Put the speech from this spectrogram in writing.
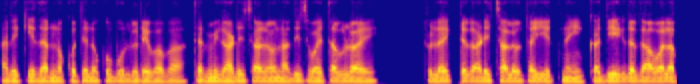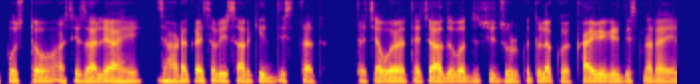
अरे केदार नको ते नको बोलू रे बाबा. तर मी गाडी चालवून आधीच वैतागलो आहे. तुला एक तर गाडी चालवता येत नाही. कधी एकदा गावाला पोचतो असे झाले आहे. झाडं काय सगळी सारखीच दिसतात. त्याच्यावर त्याच्या आजूबाजूची झुडपं तुला क- काय वेगळी दिसणार आहेत?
